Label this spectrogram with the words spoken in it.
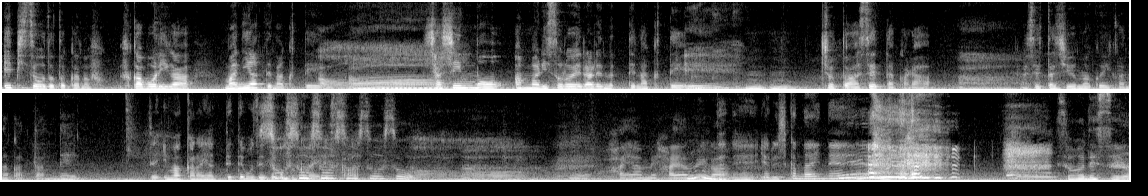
エピソードとかのふ深掘りが間に合ってなくてあ写真もあんまり揃えられてなくて、えー。うんうん、ちょっと焦ったからあ焦ったしうまくいかなかったんで。じゃあ今からやってても全然そう遅くそうそうないですか？そうそうそうあー。もう早め早うんめが、ーだねやるしかないね。そうですよ。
